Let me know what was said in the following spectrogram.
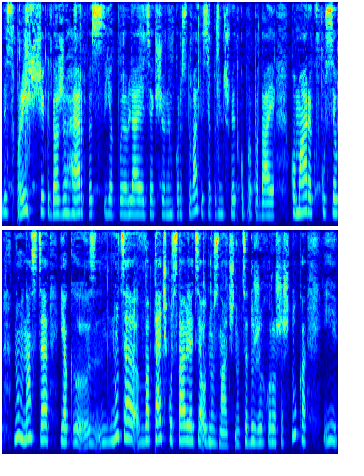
десь прищик, навіть герпес, як появляється, якщо ним користуватися, то він швидко пропадає. Комарик вкусив. Ну, у нас це як е, ну, це в аптечку ставляться однозначно. Це дуже хороша штука. І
